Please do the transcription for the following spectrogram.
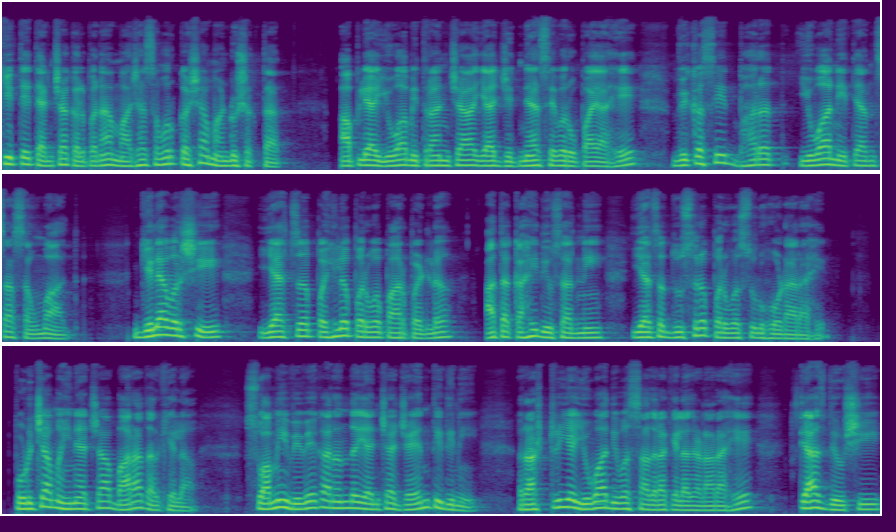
की ते त्यांच्या कल्पना माझ्यासमोर कशा मांडू शकतात? आपल्या युवा मित्रांच्या या जिज्ञासेवर उपाय आहे विकसित भारत युवा नेत्यांचा संवाद. गेल्या वर्षी याचं पहिलं पर्व पार पडलं. आता काही दिवसांनी याचं दुसरं पर्व सुरू होणार आहे. पुढच्या महिन्याच्या बारा तारखेला स्वामी विवेकानंद यांच्या जयंतीदिनी राष्ट्रीय युवा दिवस साजरा केला जाणार आहे. त्याच दिवशी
